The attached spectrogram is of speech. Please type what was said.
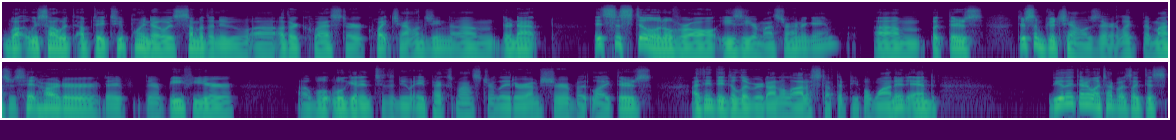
what we saw with update 2.0 is some of the new uh, other quests are quite challenging. Um, they're not. It's just still an overall easier Monster Hunter game, um, but there's there's some good challenge there. Like the monsters hit harder, they they're beefier. Uh, we'll we'll get into the new Apex monster later, I'm sure, but like there's I think they delivered on a lot of stuff that people wanted. And the other thing I want to talk about is like this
